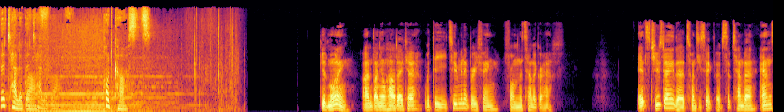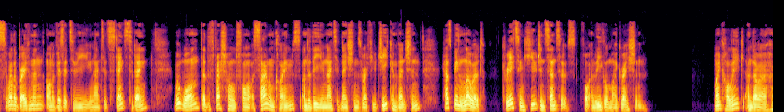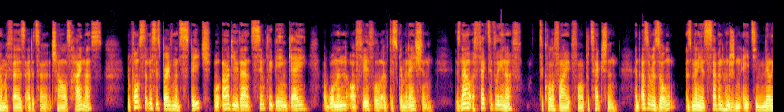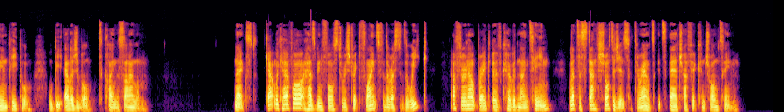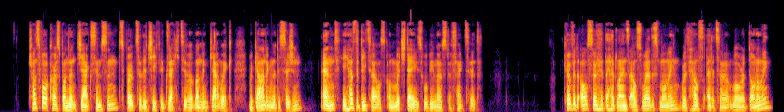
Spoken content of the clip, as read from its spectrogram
The Telegraph. The Telegraph. Podcasts. Good morning. I'm Daniel Hardacre with the two minute briefing from The Telegraph. It's Tuesday, the 26th of September, and Suella Braverman, on a visit to the United States today, will warn that the threshold for asylum claims under the United Nations Refugee Convention has been lowered, creating huge incentives for illegal migration. My colleague and our Home Affairs editor Charles Hymas reports that Mrs. Braverman's speech will argue that simply being gay, a woman, or fearful of discrimination is now effectively enough to qualify for protection, and as a result, as many as 780 million people will be eligible to claim asylum. Next, Gatwick Airport has been forced to restrict flights for the rest of the week after an outbreak of COVID 19 led to staff shortages throughout its air traffic control team. Transport correspondent Jack Simpson spoke to the chief executive of London Gatwick regarding the decision, and he has the details on which days will be most affected. COVID also hit the headlines elsewhere this morning, with health editor Laura Donnelly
